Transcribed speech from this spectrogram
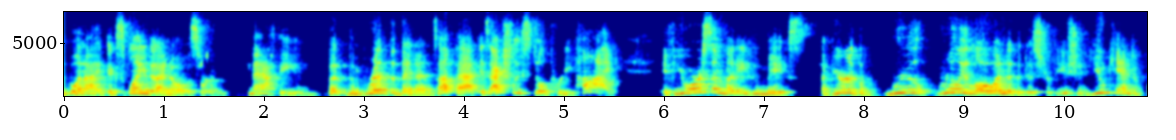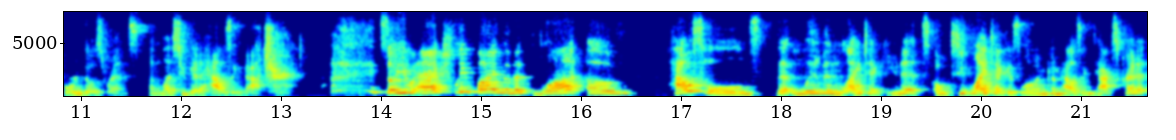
when I explained it, I know it was sort of mathy, but the rent that that ends up at is actually still pretty high. If you're somebody who makes, if you're at the real, really low end of the distribution, you can't afford those rents unless you get a housing voucher. so you actually find that a lot of households that live in LIHTC units, oh, LIHTC is low income housing tax credit.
